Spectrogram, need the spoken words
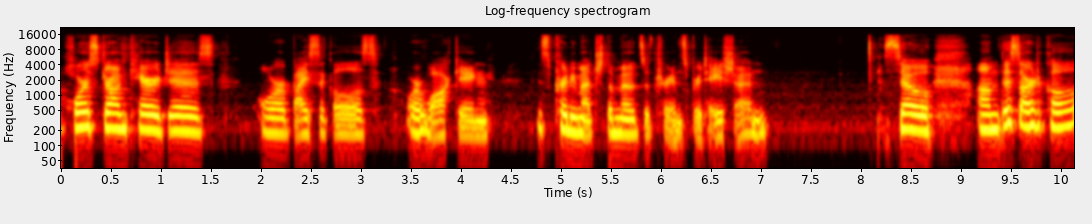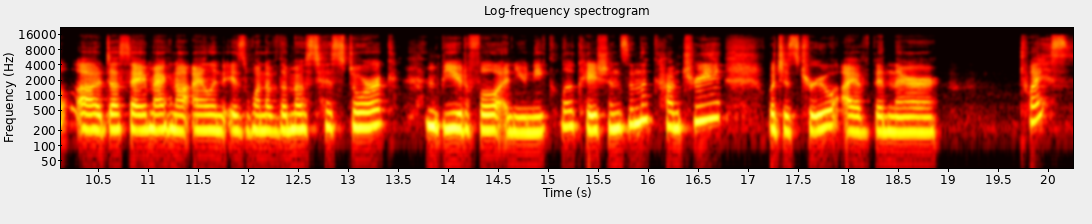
horse drawn carriages or bicycles or walking is pretty much the modes of transportation. So, um, this article uh, does say Mackinac Island is one of the most historic, and beautiful, and unique locations in the country, which is true. I have been there twice,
